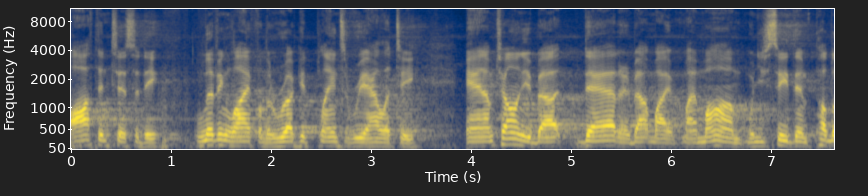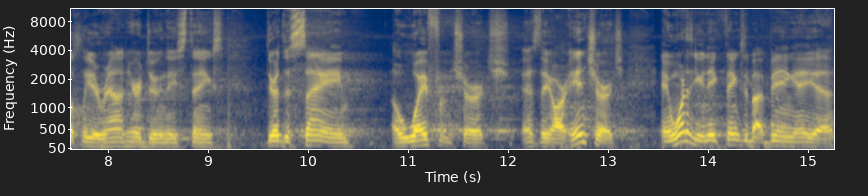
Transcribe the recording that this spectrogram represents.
authenticity, living life on the rugged plains of reality. And I'm telling you about Dad and about my, my mom, when you see them publicly around here doing these things, they're the same away from church as they are in church. And one of the unique things about being a uh,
